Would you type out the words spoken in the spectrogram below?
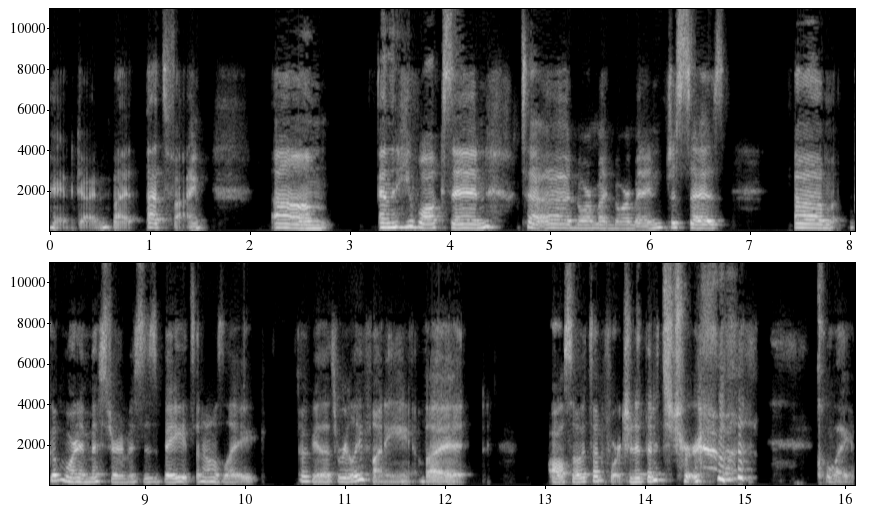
Handgun, but that's fine. Um, and then he walks in to uh, Norma Norman and just says, um, good morning, Mr. and Mrs. Bates. And I was like, okay, that's really funny, but also it's unfortunate that it's true. like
